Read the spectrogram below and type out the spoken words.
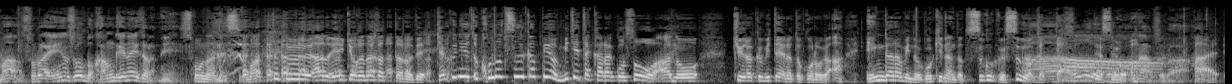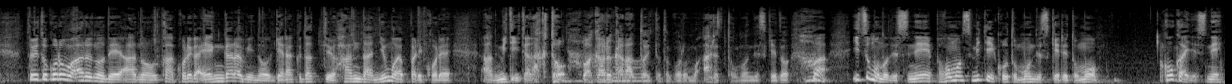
まあ、それは円相場関係ないからね。そうなんです。全くあの影響がなかったので、逆に言うと、この通貨ペアを見てたからこそ、あの、急落みたいなところが、あ、円絡みの動きなんだとすごくすぐ分かったんですよ。はい。というところもあるので、あの、か、これが円絡みの下落だっていう判断にも、やっぱりこれ、あの、見ていただくと分かるかなといったところもあると思うんですけど、まあ、いつものですねパフォーマンス見ていこうと思うんですけれども今回ですね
